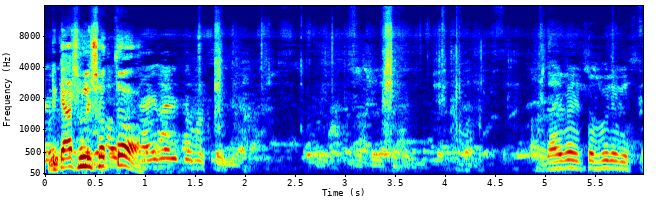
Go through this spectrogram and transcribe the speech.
এটা কি আসলে সত্য? ড্রাইভার তো ভুলে গেছে।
